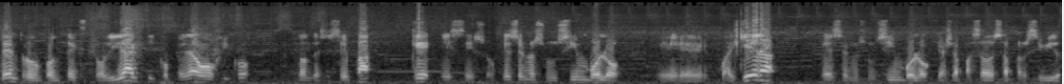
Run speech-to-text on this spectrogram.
dentro de un contexto didáctico, pedagógico, donde se sepa qué es eso, que ese no es un símbolo eh, cualquiera, ese no es un símbolo que haya pasado desapercibido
